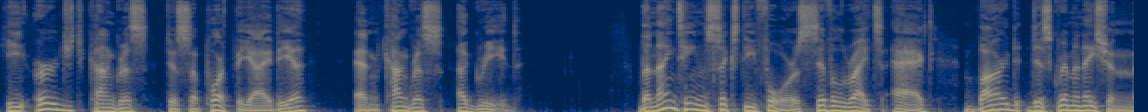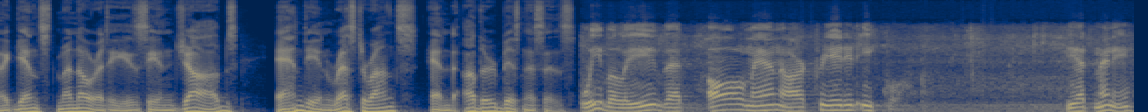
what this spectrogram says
he urged Congress to support the idea and Congress agreed. The 1964 Civil Rights Act barred discrimination against minorities in jobs and in restaurants and other businesses. We believe that all men are created equal, yet many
